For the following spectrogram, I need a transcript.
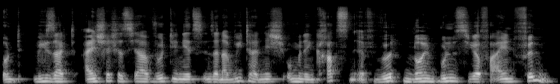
Und wie gesagt, ein schlechtes Jahr wird ihn jetzt in seiner Vita nicht unbedingt kratzen. Er wird einen neuen Bundesliga-Verein finden.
